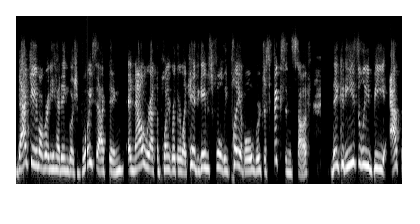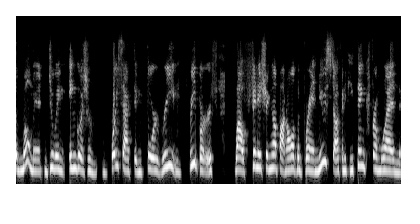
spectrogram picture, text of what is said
that game already had English voice acting, and now we're at the point where they're like, "Hey, the game's fully playable. We're just fixing stuff." They could easily be at the moment doing English voice acting for Re- Rebirth while finishing up on all the brand new stuff. And if you think from when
